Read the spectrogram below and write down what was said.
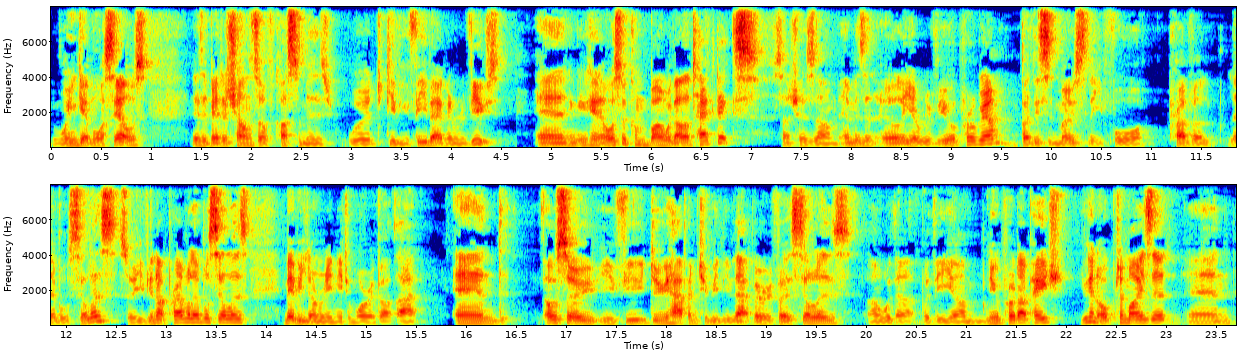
when you get more sales, there's a better chance of customers would give you feedback and reviews. And you can also combine with other tactics, such as um, Amazon Earlier Reviewer Program, but this is mostly for private label sellers. So if you're not private label sellers, maybe you don't really need to worry about that. And also, if you do happen to be that very first sellers uh, with a, with the um, new product page, you can optimize it and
